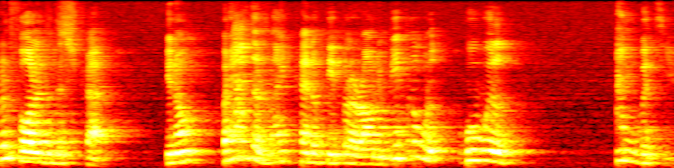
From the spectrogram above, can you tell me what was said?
Don't fall into this trap. You know, but have the right kind of people around you. People who will, who will stand with you,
